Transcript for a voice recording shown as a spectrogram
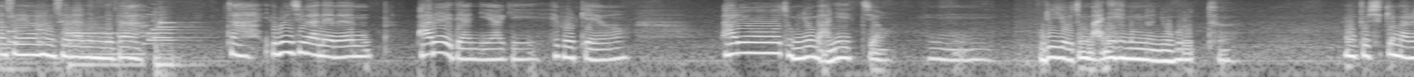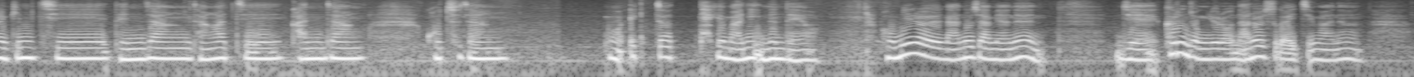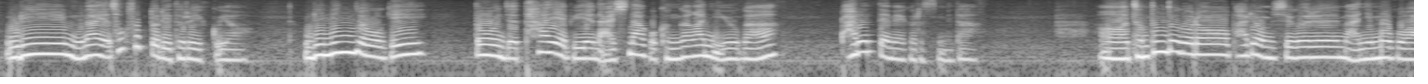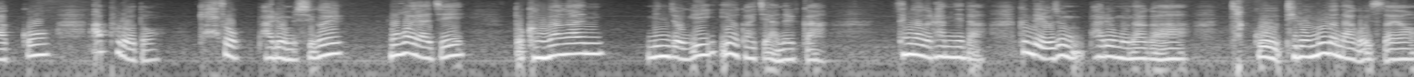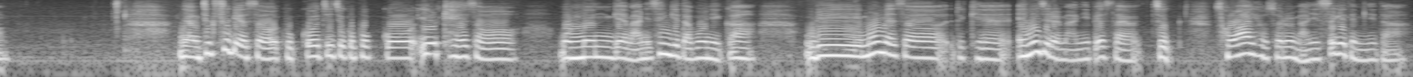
안녕하세요. 황세란입니다. 자, 이번 시간에는 발효에 대한 이야기 해볼게요. 발효 종류 많이 있죠. 음, 우리 요즘 많이 해먹는 요구르트. 또 쉽게 말하는 김치, 된장, 장아찌, 간장, 고추장, 뭐 액젓 되게 많이 있는데요. 범위를 나누자면은 이제 그런 종류로 나눌 수가 있지만은 우리 문화에 속속들이 들어있고요. 우리 민족이 또 이제 타에 비해 날씬하고 건강한 이유가 발효 때문에 그렇습니다. 어, 전통적으로 발효 음식을 많이 먹어왔고 앞으로도 계속 발효 음식을 먹어야지 또 건강한 민족이 이어가지 않을까 생각을 합니다. 근데 요즘 발효 문화가 자꾸 뒤로 물러나고 있어요. 그냥 즉석에서 굽고 찢고 볶고 이렇게 해서 먹는 게 많이 생기다 보니까 우리 몸에서 이렇게 에너지를 많이 뺐어요. 즉 소화 효소를 많이 쓰게 됩니다.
